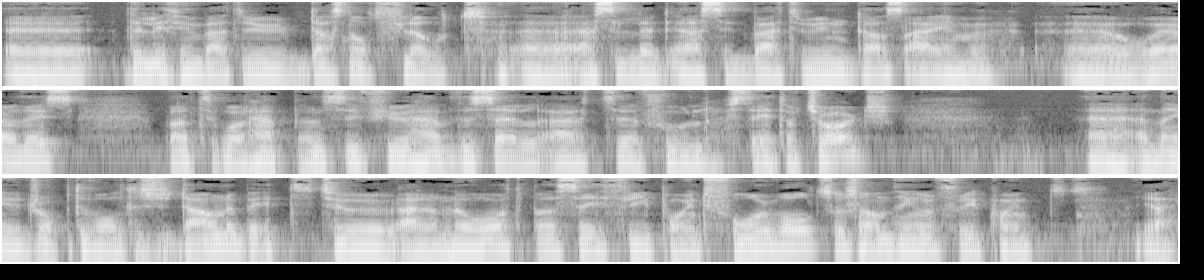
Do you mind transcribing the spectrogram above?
Uh, the lithium battery does not float uh, as a lead acid battery does. I am uh, aware of this. But what happens if you have the cell at full state of charge uh, and then you drop the voltage down a bit to I don't know what, but say 3.4 volts or something, or 3. Point, yeah,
